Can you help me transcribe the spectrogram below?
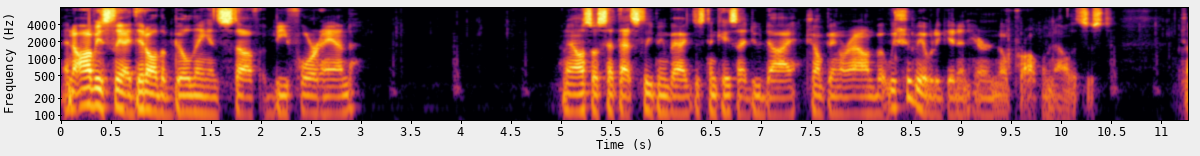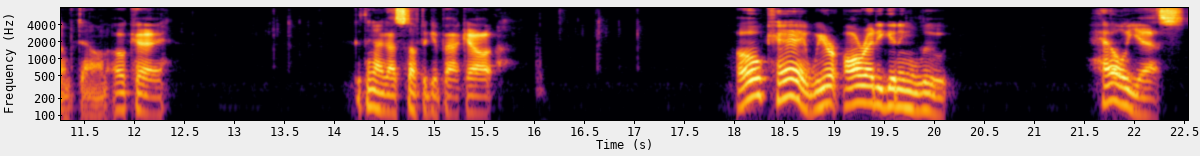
And obviously I did all the building and stuff beforehand. And I also set that sleeping bag just in case I do die jumping around, but we should be able to get in here no problem now. Let's just jump down. Okay. Good thing I got stuff to get back out. Okay, we are already getting loot. Hell yes.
